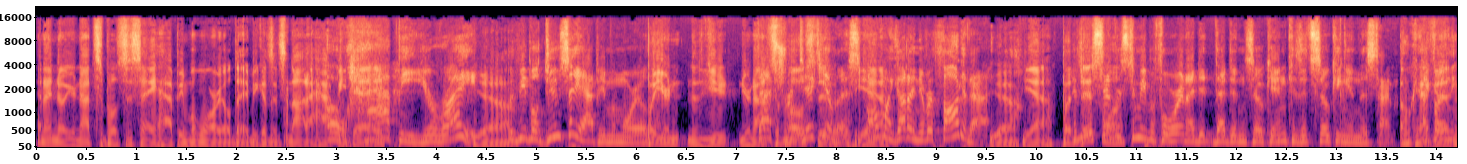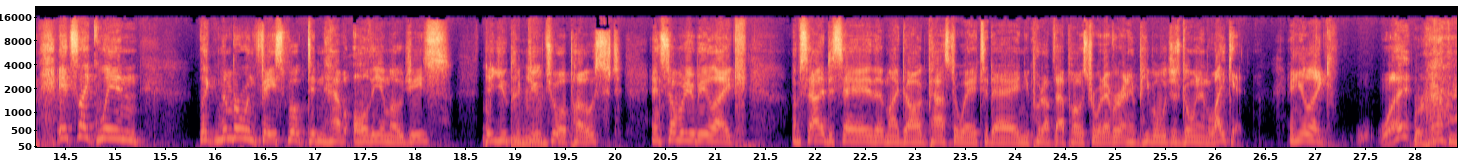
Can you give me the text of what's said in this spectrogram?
and I know you're not supposed to say Happy Memorial Day because it's not a happy oh, day. happy! You're right. Yeah. but people do say Happy Memorial Day. But you're you, you're not That's supposed ridiculous. to. Yeah. Oh my god, I never thought of that. Yeah. Yeah, but Have you this said one. this to me before, and I did that didn't soak in because it's soaking in this time. Okay, I finally, good. It's like when, like, remember when Facebook didn't have all the emojis that you could Mm-hmm. do to a post, and somebody would be like, "I'm sad to say that my dog passed away today," and you put up that post or whatever, and people would just go in and like it, and you're like, "What?" We're happy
